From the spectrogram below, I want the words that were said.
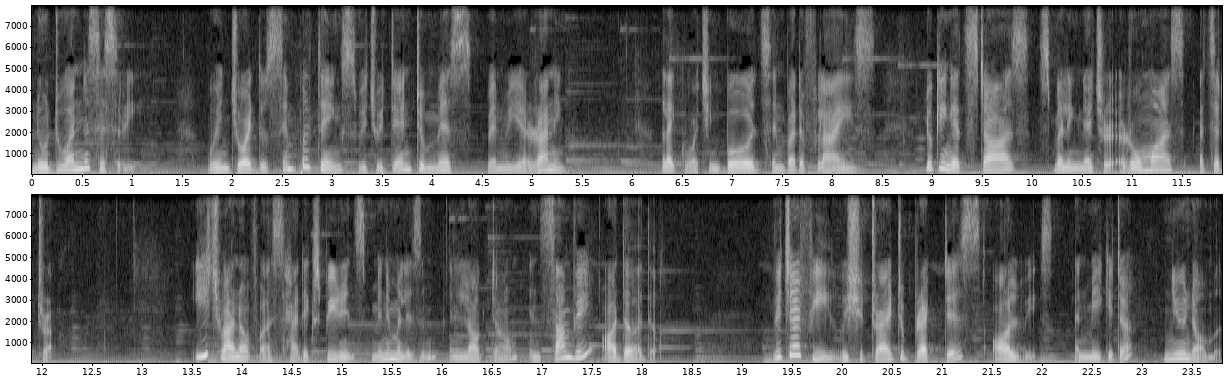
no to unnecessary. We enjoyed those simple things which we tend to miss when we are running, like watching birds and butterflies, looking at stars, smelling natural aromas, etc. Each one of us had experienced minimalism in lockdown in some way or the other, which I feel we should try to practice always and make it a new normal.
